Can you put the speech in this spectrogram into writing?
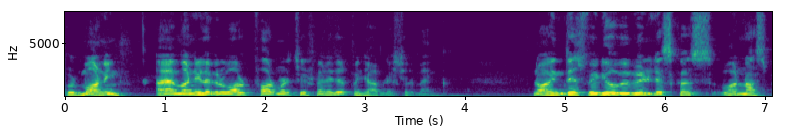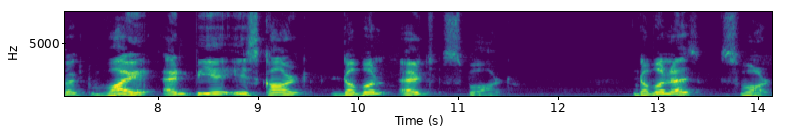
Good morning. I am Anil Agarwal, former Chief Manager, Punjab National Bank. Now, in this video, we will discuss one aspect why NPA is called double edged sword. Double edged sword.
